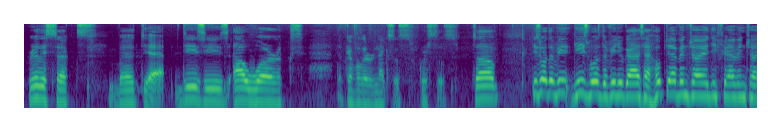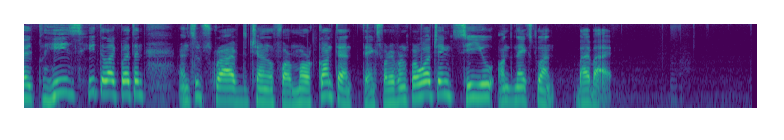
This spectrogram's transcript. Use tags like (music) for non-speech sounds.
Really sucks but yeah this is how works. The Cavalier Nexus crystals. So this was the this was the video guys. I hope you have enjoyed. If you have enjoyed please hit the like button and subscribe the channel for more content. Thanks for everyone for watching. See you on the next one. Bye bye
